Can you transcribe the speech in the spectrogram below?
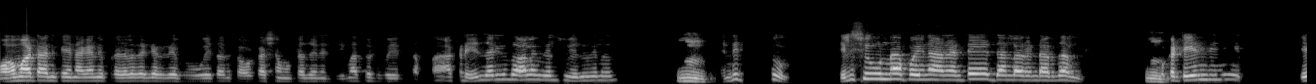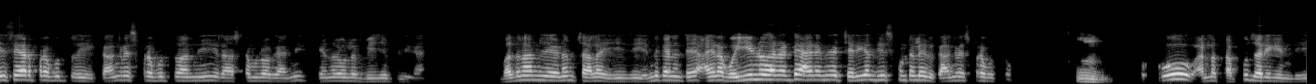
మొహమాటానికైనా కానీ ప్రజల దగ్గర రేపు పోయేదానికి అవకాశం ఉంటుంది అనే ధీమాతోటి పోయింది తప్ప అక్కడ ఏం జరిగిందో వాళ్ళకి తెలుసు ఎందుకు తెలియదు అన్ని తెలుసు. తెలిసి ఉన్నా పోయినా అని అంటే దానిలో రెండు అర్థాలు ఉన్నాయి ఒకటి ఏంది? కేసీఆర్ ప్రభుత్వం ఈ కాంగ్రెస్ ప్రభుత్వాన్ని రాష్ట్రంలో కానీ కేంద్రంలో బీజేపీని కానీ బదనాం చేయడం చాలా ఈజీ. ఎందుకనంటే ఆయన పోయిండు అని అంటే ఆయన మీద చర్యలు తీసుకుంటలేదు కాంగ్రెస్ ప్రభుత్వం. ఓ అట్లా తప్పు జరిగింది.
